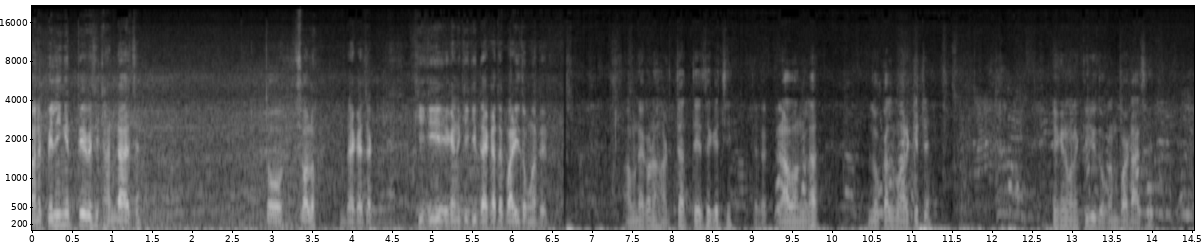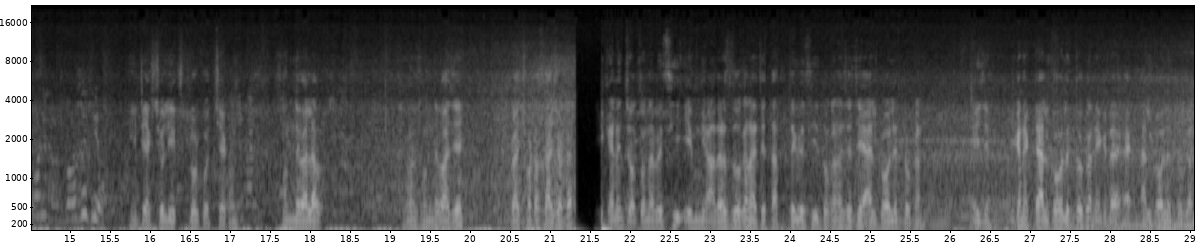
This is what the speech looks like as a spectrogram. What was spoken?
মানে পেলিংয়ের থেকে বেশি ঠান্ডা আছে। তো চলো, দেখা যাক কী কী এখানে কী কী দেখাতে পারি তোমাদের। আমরা এখন হাঁটতে হাঁটতে এসে গেছি রাবাংলা লোকাল মার্কেটে এখানে অনেক কিছু দোকানপাট আছে। হেঁটে অ্যাকচুয়ালি এক্সপ্লোর করছে এখন। সন্ধেবেলা, এখন সন্ধে বাজে প্রায় ছটা, সাড়ে ছটা। এখানে যত না বেশি এমনি আদার্স দোকান আছে, তার থেকে বেশি দোকান আছে যে অ্যালকোহলের দোকান। এই যে, এখানে একটা অ্যালকোহলের দোকান এখানে অ্যালকোহলের দোকান,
